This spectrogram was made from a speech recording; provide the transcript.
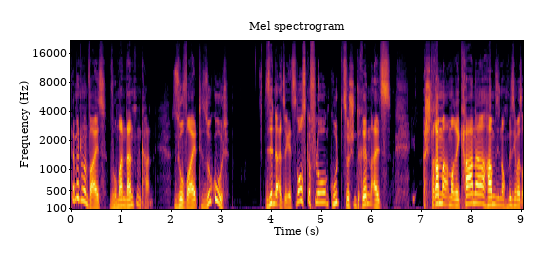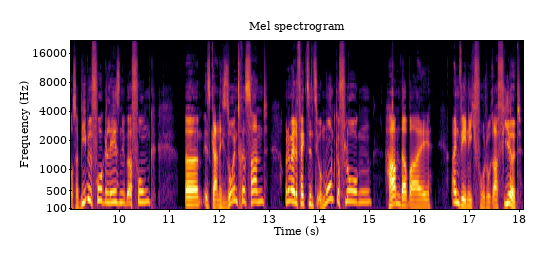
damit man weiß, wo man landen kann. Soweit, so gut. Sind also jetzt losgeflogen. Gut, zwischendrin als stramme Amerikaner haben sie noch ein bisschen was aus der Bibel vorgelesen über Funk. Ähm, ist gar nicht so interessant. Und im Endeffekt sind sie um Mond geflogen, haben dabei ein wenig fotografiert.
